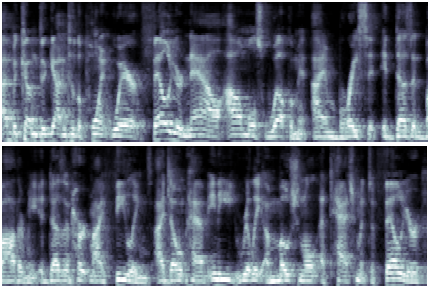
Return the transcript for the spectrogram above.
I've become to gotten to the point where failure now I almost welcome it. I embrace it. It doesn't bother me. It doesn't hurt my feelings. I don't have any really emotional attachment to failure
